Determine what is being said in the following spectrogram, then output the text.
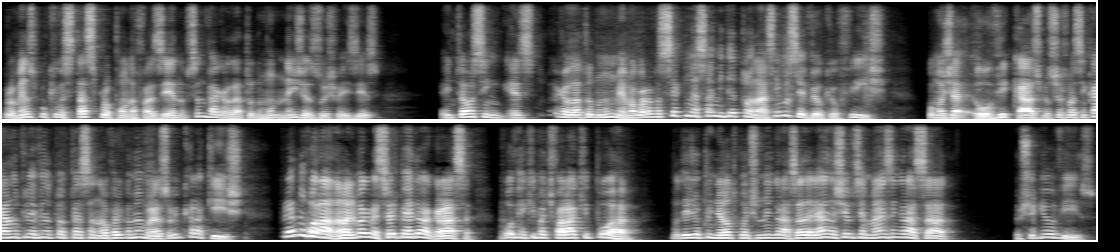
pelo menos porque você está se propondo a fazer, você não vai agradar todo mundo, nem Jesus fez isso. Então, assim, vai agradar todo mundo mesmo. Agora, você começar a me detonar, sem você ver o que eu fiz, como eu já ouvi casos, pessoas falam assim, cara, não queria vir na tua peça não, eu falei com a minha mulher, só vim porque ela quis. Eu falei, "Ah, não vou lá não, ele emagreceu, ele perdeu a graça. Pô, vim aqui pra te falar que, porra, mudei de opinião, tu continua engraçado. Aliás, achei você mais engraçado. Eu cheguei a ouvir isso.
